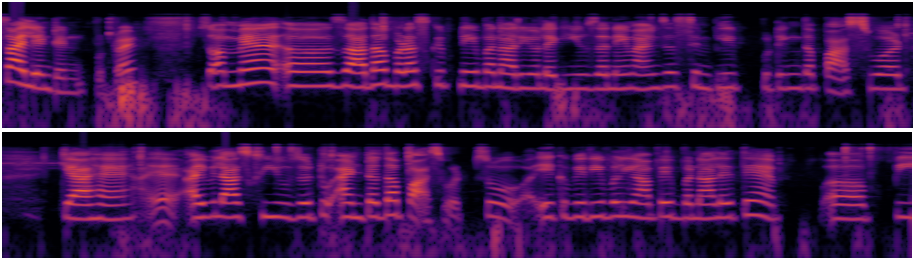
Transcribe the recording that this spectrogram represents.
silent input right so अब मैं uh, ज़्यादा बड़ा स्क्रिप्ट नहीं बना रही हूँ like user name I am just simply putting the password क्या है? I will ask user to enter the password so एक वेरिएबल यहाँ पे बना लेते हैं P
